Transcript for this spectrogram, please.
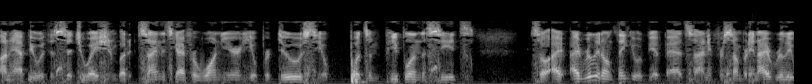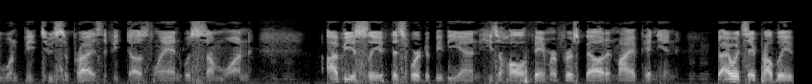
unhappy with his situation. But sign this guy for one year, he'll produce, he'll put some people in the seats. So I, I really don't think it would be a bad signing for somebody, and I really wouldn't be too surprised if he does land with someone. Mm-hmm. Obviously, if this were to be the end, he's a Hall of Famer, first ballot in my opinion. Mm-hmm. I would say probably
